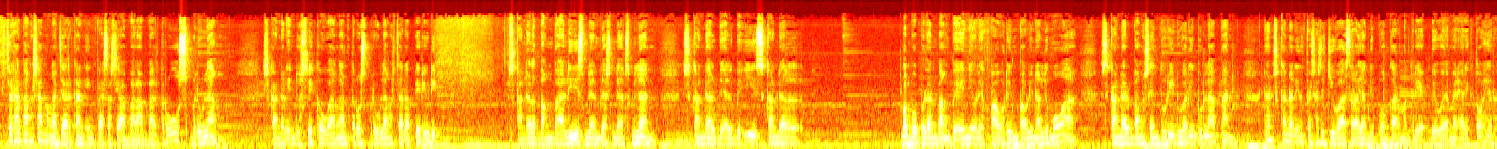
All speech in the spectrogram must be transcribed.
Sejarah bangsa mengajarkan investasi abal-abal terus berulang. Skandal industri keuangan terus berulang secara periodik. Skandal Bank Bali 1999, skandal BLBI, skandal pembobolan Bank BNI oleh Paurin Paulina Limoa, skandal Bank Senturi 2008, dan skandal investasi Jiwasraya yang dibongkar Menteri BUMN Erick Thohir.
